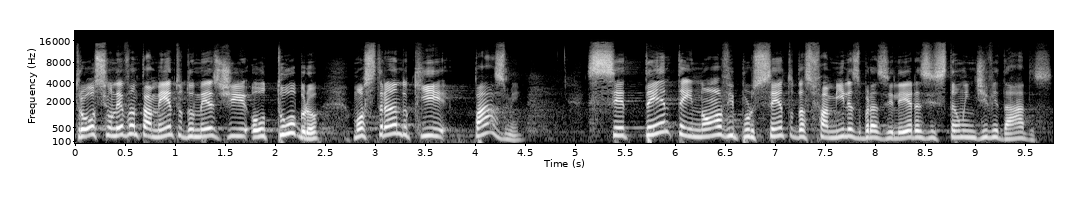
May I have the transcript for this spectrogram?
trouxe um levantamento do mês de outubro, mostrando que, pasme, 79% das famílias brasileiras estão endividadas.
